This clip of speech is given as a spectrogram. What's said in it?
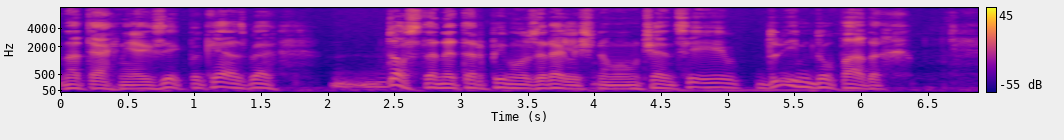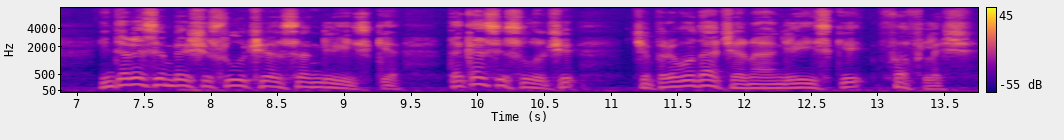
на тяхния език, пък аз бях доста нетърпимо зрелищно момченце и им допадах. Интересен беше случая с английския. Така се случи, че преводача на английски фъфлеше.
